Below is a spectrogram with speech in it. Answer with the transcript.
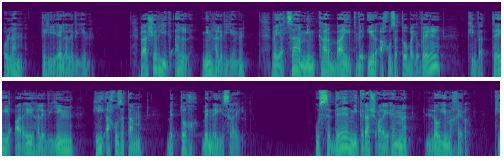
עולם תהיה ללוויים. ואשר יגאל מן הלוויים, ויצא ממכר בית ועיר אחוזתו ביובל, כי בתי ערי הלוויים היא אחוזתם בתוך בני ישראל. ושדה מגרש עריהם לא ימכר, כי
